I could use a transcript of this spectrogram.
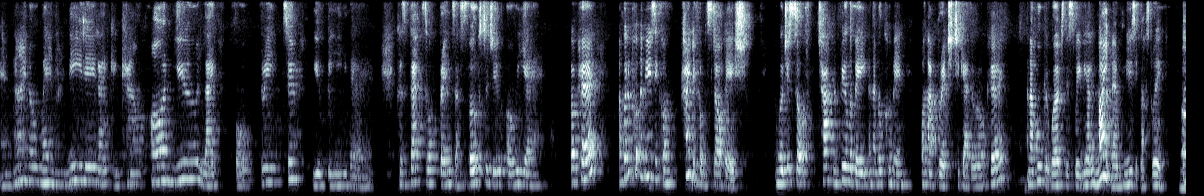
And I know when I need it, I can count on you like four, three, two, you'll be there. Because that's what friends are supposed to do. Oh, yeah. Okay? I'm going to put the music on kind of from the start ish. And we'll just sort of tap and feel the beat, and then we'll come in on that bridge together. Okay? And I hope it works this week. We had a nightmare with music last week. Oh.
